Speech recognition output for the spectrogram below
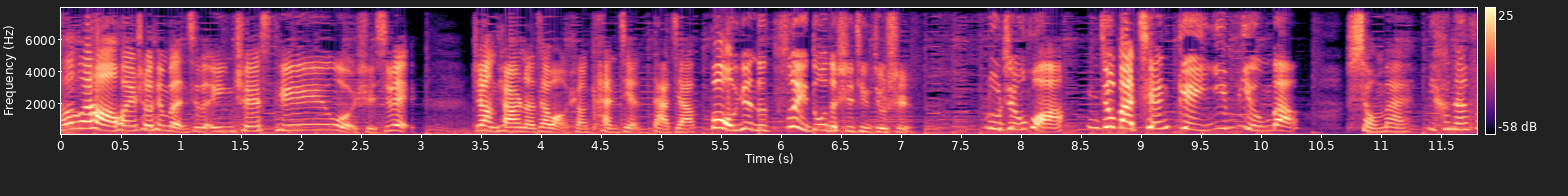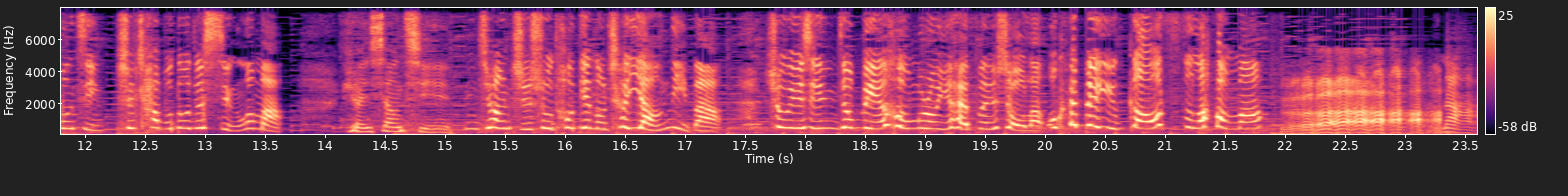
Hello，各位好，欢迎收听本期的 Interesting，我是西贝。这两天呢，在网上看见大家抱怨的最多的事情就是，陆振华，你就把钱给一平吧。小麦，你和南风瑾是差不多就行了嘛。袁湘琴，你就让植树偷电动车养你吧。楚雨欣，你就别和慕容云海分手了，我快被雨搞死了好吗？那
